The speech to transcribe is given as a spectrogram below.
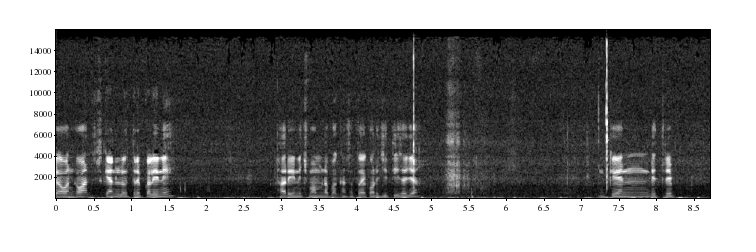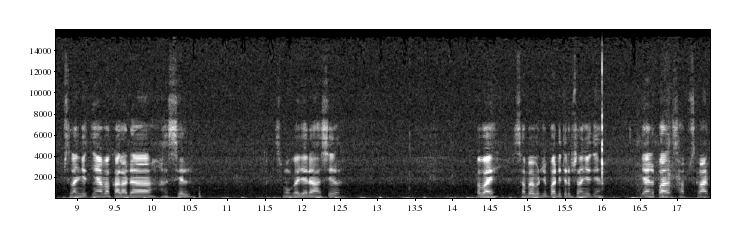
Oke kawan-kawan, sekian dulu trip kali ini. Hari ini cuma mendapatkan satu ekor GT saja. Mungkin di trip selanjutnya bakal ada hasil. Semoga aja ada hasil. Bye bye, sampai berjumpa di trip selanjutnya. Jangan lupa subscribe,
